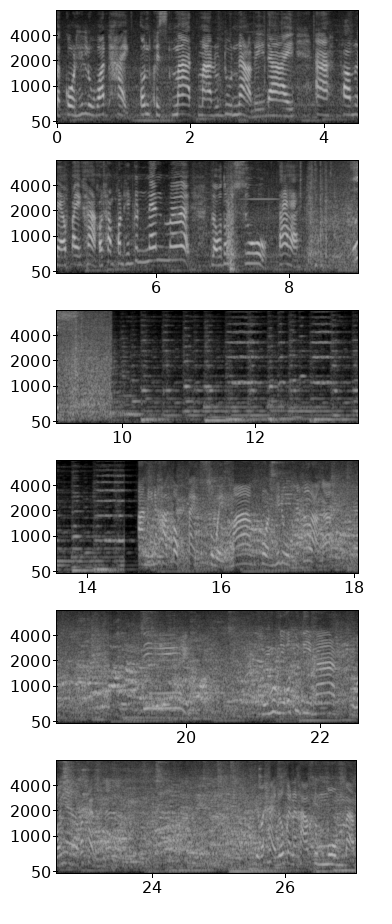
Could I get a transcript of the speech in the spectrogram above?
ตะโกนให้รู้ว่าถ่ายต้นคริสต์มาสมาฤดูหนาวใดๆอะพร้อมแล้วไปค่ะเขาทำคอนเทนต์กันแน่นมาก เราก็ต้องไปสู้แต่อึ๊สอันนี้นะคะตกแต่งสวยมากคนให้ดูแค่ข้างหลังอะดีเฮ้ยมุมนี้ก็คือดีมาก หรือว่าไงเราก็ถ่ายตรงนี้ได้เลย เดี๋ยวไปถ่ายรูปกันนะคะ คือมุมแบบ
